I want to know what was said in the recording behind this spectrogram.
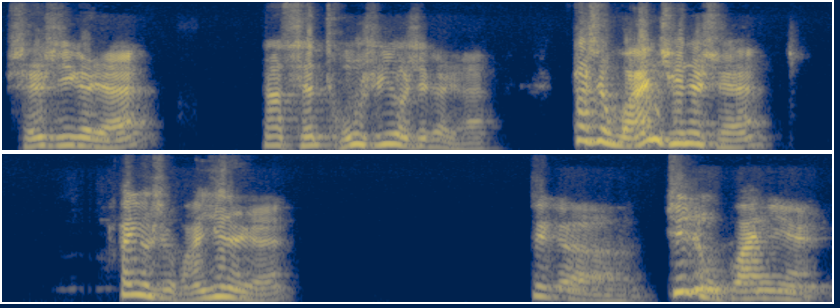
神是一个人，那神同时又是个人，他是完全的神，他又是完全的人。这个这种观念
